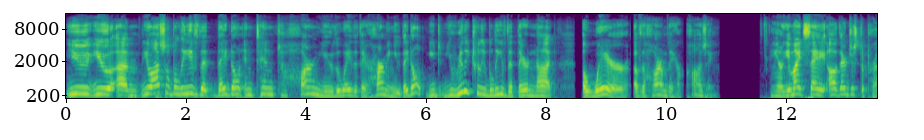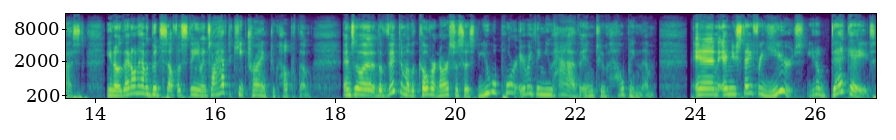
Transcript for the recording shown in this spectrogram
You you um you also believe that they don't intend to harm you the way that they are harming you. They don't you you really truly believe that they're not aware of the harm they are causing. You know, you might say, "Oh, they're just depressed." You know, they don't have a good self-esteem, and so I have to keep trying to help them. And so, uh, the victim of a covert narcissist, you will pour everything you have into helping them and and you stay for years you know decades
